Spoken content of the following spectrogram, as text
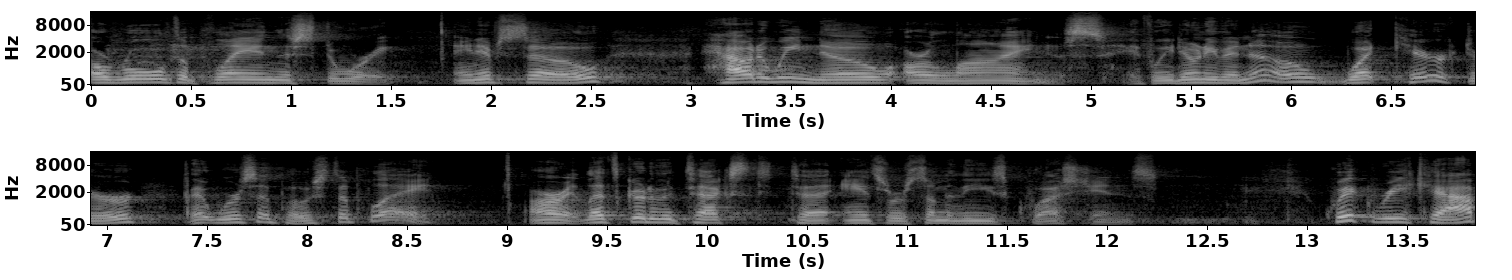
a role to play in this story? And if so, how do we know our lines if we don't even know what character that we're supposed to play? All right, let's go to the text to answer some of these questions. Quick recap.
